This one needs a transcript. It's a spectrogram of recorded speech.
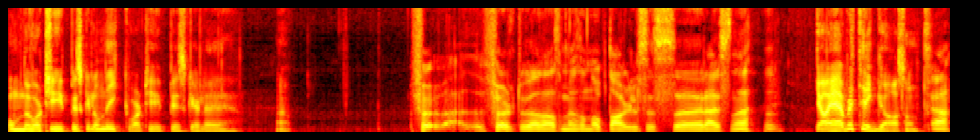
Om det var typisk, eller om det ikke var typisk, eller Følte du deg da som en sånn oppdagelsesreisende? Ja, jeg ble trigga av sånt. Ja.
